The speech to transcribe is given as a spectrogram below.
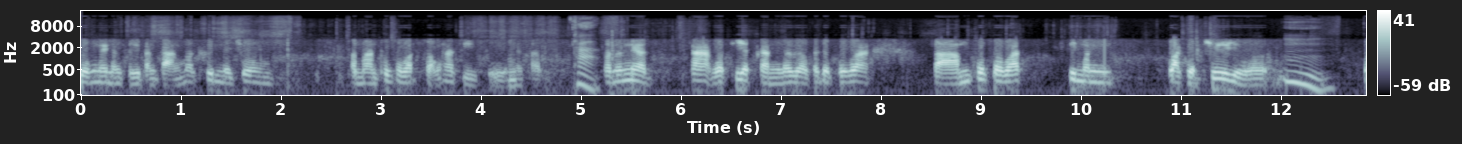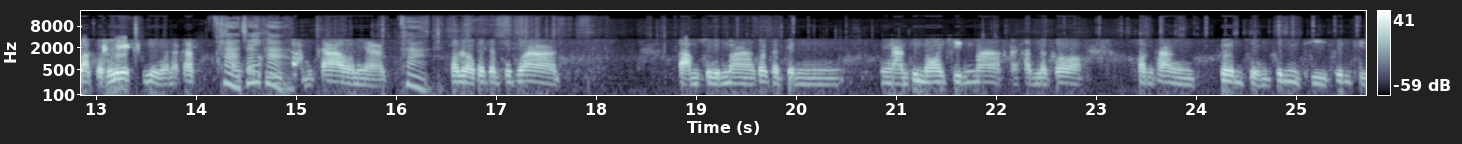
ลงในหนังสือต่างๆ มากขึ้นในช่วงประมาณทศวรรษสองห้าสี่ศูนย์นะครับตอนนั้นเนี่ยถ้าหากว่าเทียบกันแล้วเราก็จะพบว่าสามทศวรรษที่มันปรากฏชื่ออยู่ ปรากฏเลขอยู่นะครับค่ะใช่ค่ะสามเก้าเนี่ย ค่ะพอเราก็จะพบว่าสามศูนย์มาก็จะเป็นงานที่น้อยชิ้นมากนะครับ แล้วก็ค่อนข้างเพิ่มสูงขึ้นทีขึ้นที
